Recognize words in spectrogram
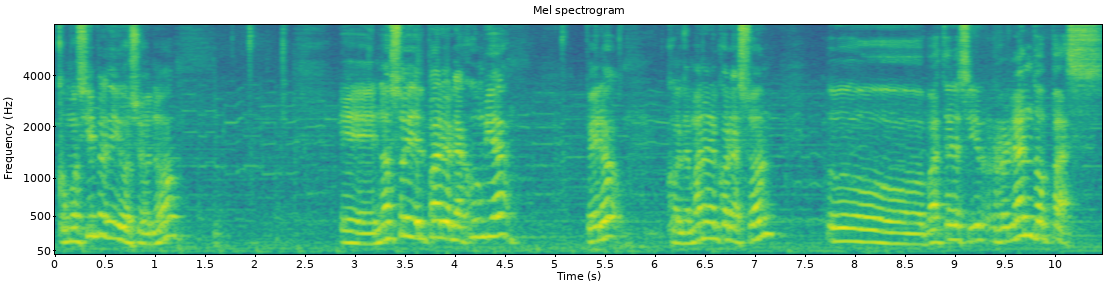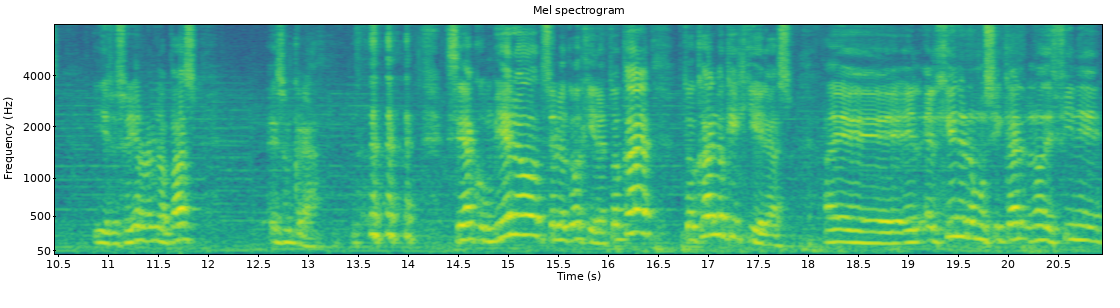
como siempre digo yo, ¿no? Eh, no soy del palo de la cumbia, pero con la mano en el corazón uh, va a estar el señor Rolando Paz. Y el señor Rolando Paz es un crack. sea cumbiero, sea lo que vos quieras. Tocar, tocar lo que quieras. Eh, el, género musical no define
